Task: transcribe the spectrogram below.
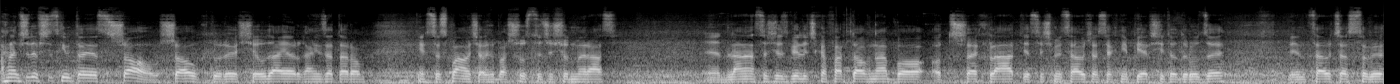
ale przede wszystkim to jest show. Show, który się udaje organizatorom, nie chcę skłamać, ale chyba szósty czy siódmy raz. E, Dla nas też jest wieliczka fartowna, bo od trzech lat jesteśmy cały czas jak nie pierwsi, to drudzy, więc cały czas sobie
